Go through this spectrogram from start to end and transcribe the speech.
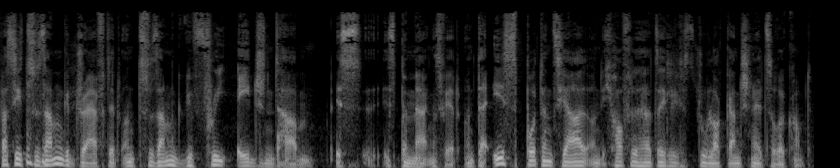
was sie zusammen gedraftet und zusammen gefree agent haben, ist, ist bemerkenswert. Und da ist Potenzial und ich hoffe tatsächlich, dass Drew Lock ganz schnell zurückkommt.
